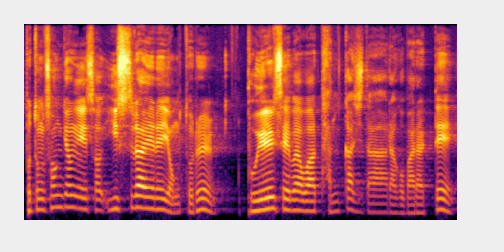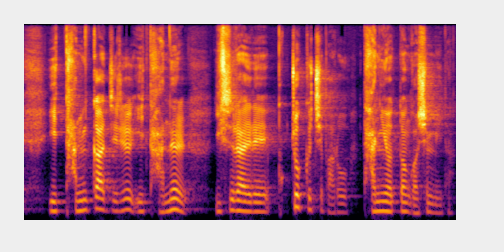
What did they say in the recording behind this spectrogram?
보통 성경에서 이스라엘의 영토를 부엘세바와 단까지다라고 말할 때 이 단까지를 이 단을 이스라엘의 북쪽 끝이 바로 단이었던 것입니다.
